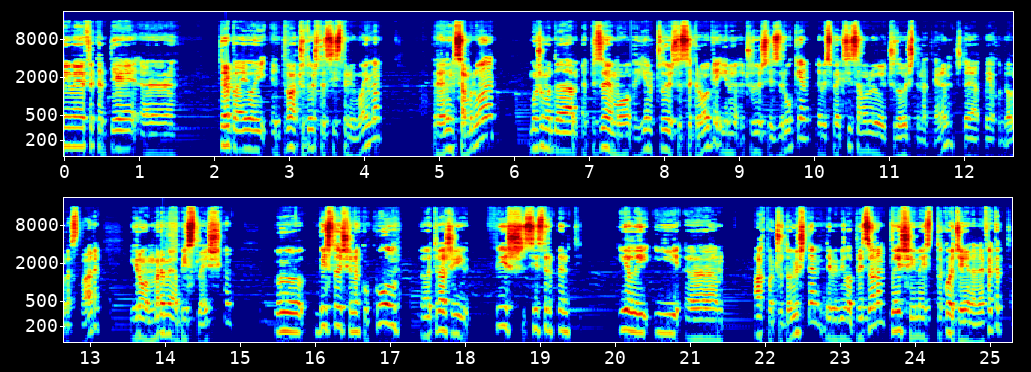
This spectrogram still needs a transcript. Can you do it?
Ima efekat gdje e, treba joj dva čudovišta s je Link Summerlona, možemo da prizovemo jedno čudovište sa groblja i jedno čudovište iz ruke, da bismo Exi summonili čudovište na teren, što je jako, jako dobra stvar. Igramo Mrmeja Beast Slashia. Uh, Beast Slash je onako cool, uh, traži Fish, Sea Serpent ili i uh, Aqua čudovište, gdje bi bilo prizvana. Slash ima također jedan efekt,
